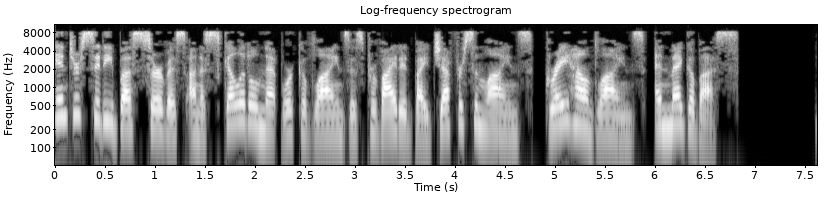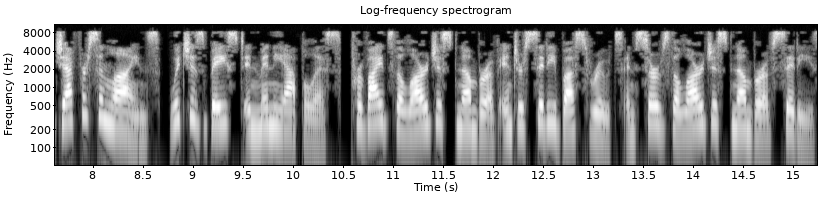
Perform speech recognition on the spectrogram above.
Intercity bus service on a skeletal network of lines is provided by Jefferson Lines, Greyhound Lines, and Megabus. Jefferson Lines, which is based in Minneapolis, provides the largest number of intercity bus routes and serves the largest number of cities.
